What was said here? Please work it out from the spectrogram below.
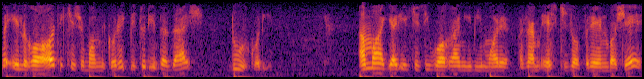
و القائاتی که شما می‌کنید می‌تونید ازش دور کنید. اما اگر یه کسی واقعا یه بیمار مثلا اسکیزوفرن باشه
